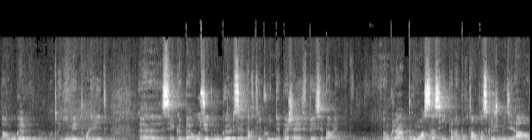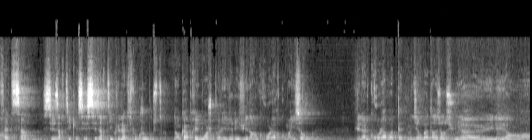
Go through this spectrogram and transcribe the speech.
par Google, entre guillemets pour aller vite, c'est que ben, aux yeux de Google, cet article ou une dépêche AFP, c'est pareil. Donc là, pour moi, ça, c'est hyper important parce que je me dis, ah, en fait, ça, ces articles, c'est ces articles-là qu'il faut que je booste. Donc après, moi, je peux aller vérifier dans le crawler comment ils sont. Et là, le crawler va peut-être me dire bah, attention, celui-là, euh, il est en,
